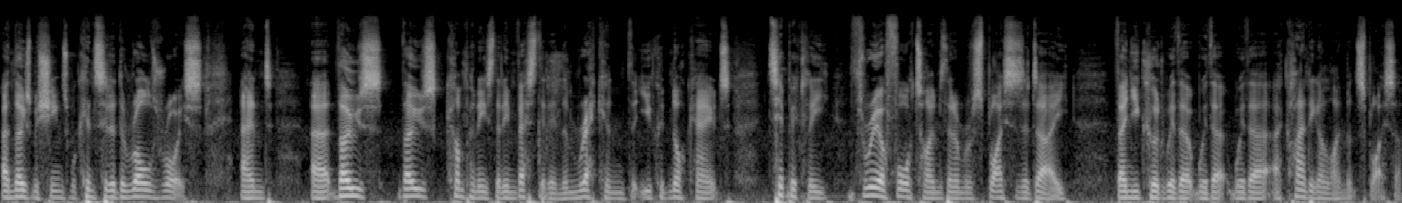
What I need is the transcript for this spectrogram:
and those machines were considered the Rolls Royce. And uh, those those companies that invested in them reckoned that you could knock out typically three or four times the number of splices a day than you could with a with a with a, a cladding alignment splicer.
